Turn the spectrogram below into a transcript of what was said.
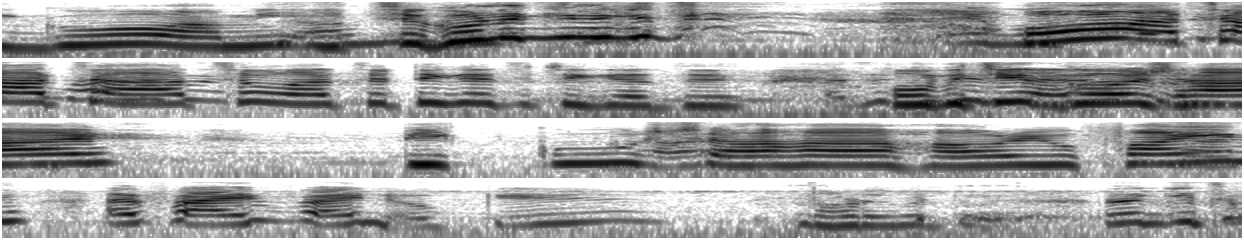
ইগো আমি ইচ্ছে করে কি লিখেছে। ও আচ্ছা আচ্ছা আচ্ছা আচ্ছা ঠিক আছে ঠিক আছে। Abhijit Ghosh hi Piku Saha how are you fine fine fine okay ধরে বেটো কিছু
